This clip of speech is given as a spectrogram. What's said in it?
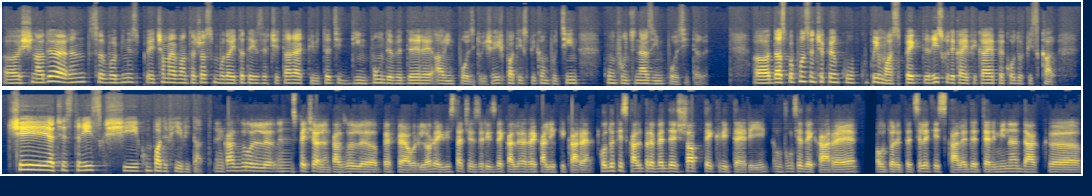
uh, și în al doilea rând să vorbim despre cea mai avantajoasă modalitate de exercitare a activității din punct de vedere al impozitului. Și aici poate explicăm puțin cum funcționează impozitele. Uh, dar îți propun să începem cu, cu primul aspect, riscul de calificare pe codul fiscal. Ce e acest risc și cum poate fi evitat? În cazul, în special în cazul uh, PFA-urilor, există acest risc de recalificare. Codul fiscal prevede șapte criterii în funcție de care autoritățile fiscale determină dacă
